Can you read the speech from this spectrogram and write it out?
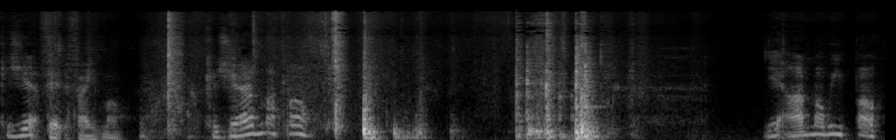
Because you're at 35 mil. Because you are my pal. You are my wee pal.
